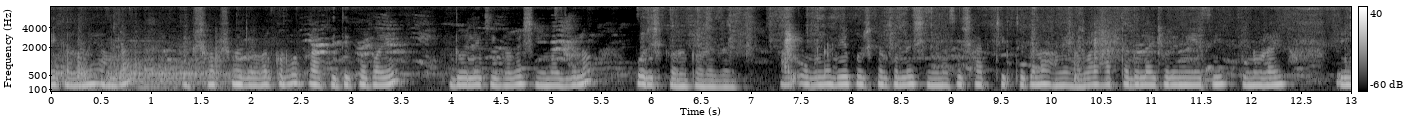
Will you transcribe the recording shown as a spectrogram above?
এই কারণে আমরা সবসময় ব্যবহার করব প্রাকৃতিক উপায়ে, ডলে কীভাবে শিং মাছগুলো পরিষ্কার করা যায়। আর ওগুলো দিয়ে পরিষ্কার করলে শিং মাছের স্বাদ ঠিক থাকে না। আমি আবার হাতটা দোলাই করে নিয়েছি পুনরায়। এই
